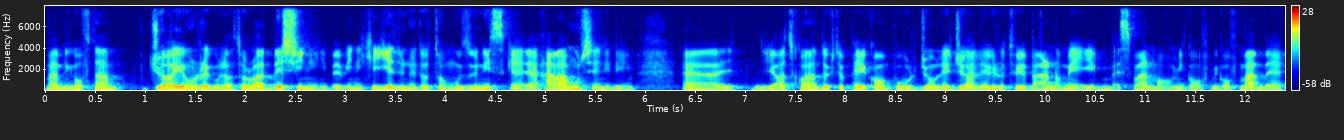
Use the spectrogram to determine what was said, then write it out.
من می‌گفتم جای اون رگولاتور باید بشینی. ببینی که یه دونه دوتا موضوع نیست که هممون شنیدیم. یاد کنم دکتر پیکانپور جمله جالبی رو توی برنامه اسفند ماه می‌گفت. می‌گفت من به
